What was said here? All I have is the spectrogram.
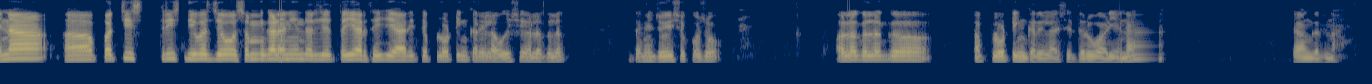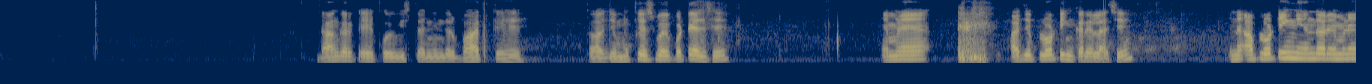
એના પચીસ ત્રીસ દિવસ જેવો સમયગાળાની અંદર જે તૈયાર થઈ જાય, આ રીતે પ્લોટિંગ કરેલા હોય છે અલગ અલગ. તમે જોઈ શકો છો. અલગ અલગ આ પ્લોટિંગ કરેલા છે ધરુવાડિયાના, ડાંગરના. ડાંગર કહે, કોઈ વિસ્તારની અંદર ભાત કહે. તો આ જે મુકેશભાઈ પટેલ છે, એમણે આજે પ્લોટિંગ કરેલા છે. અને આ પ્લોટિંગની અંદર એમણે,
